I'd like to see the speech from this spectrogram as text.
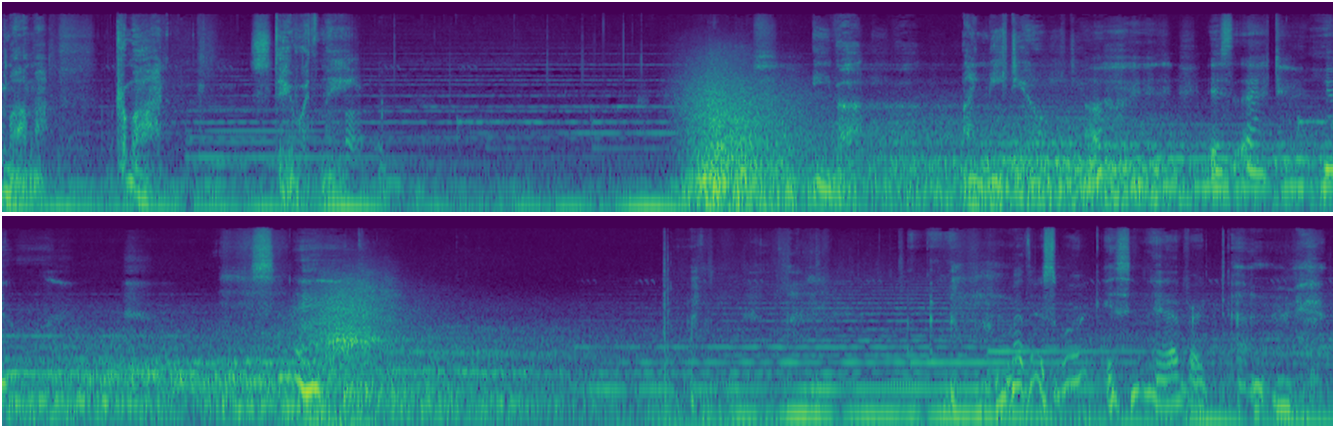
Big Mama, come on. Stay with me. Eva, I need you. Oh, is that you? Snake. Mother's work is never done.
